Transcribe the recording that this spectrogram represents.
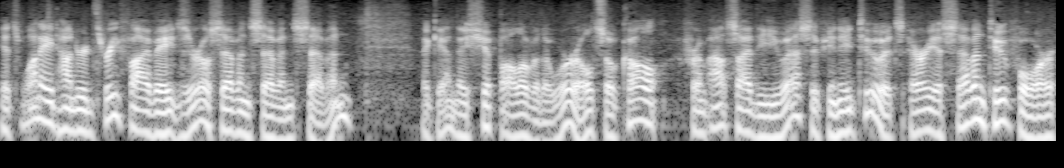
It's 1 800 358 0777. Again, they ship all over the world, so call from outside the U.S. if you need to. It's area 724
